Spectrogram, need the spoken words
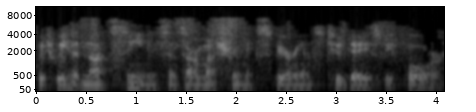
which we had not seen since our mushroom experience two days before.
